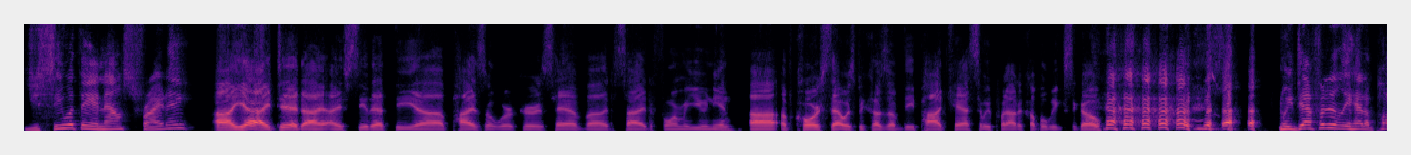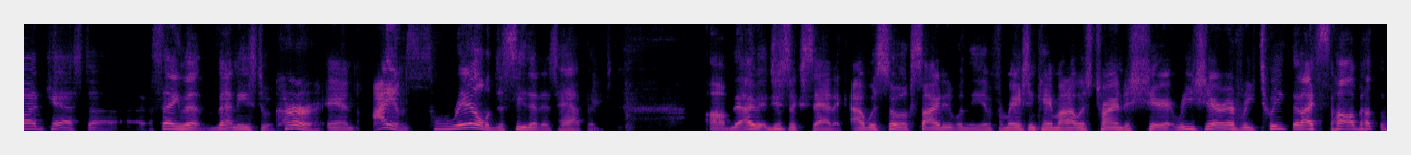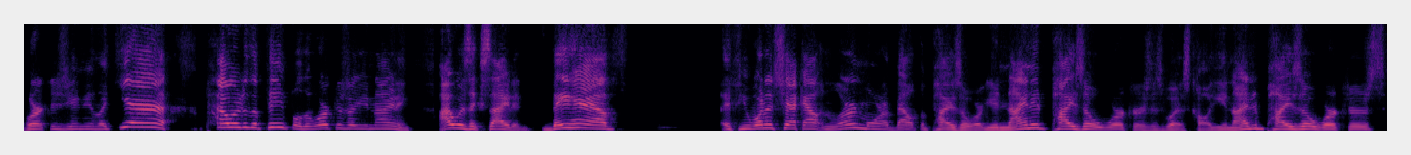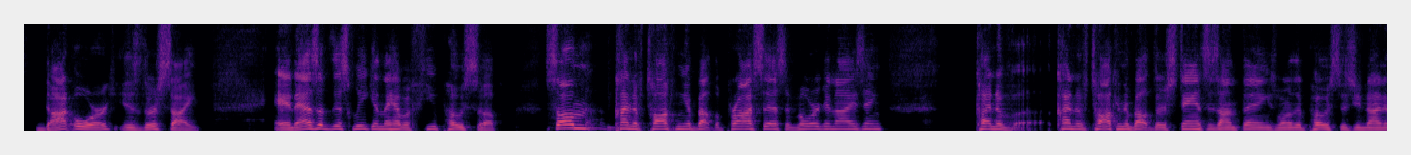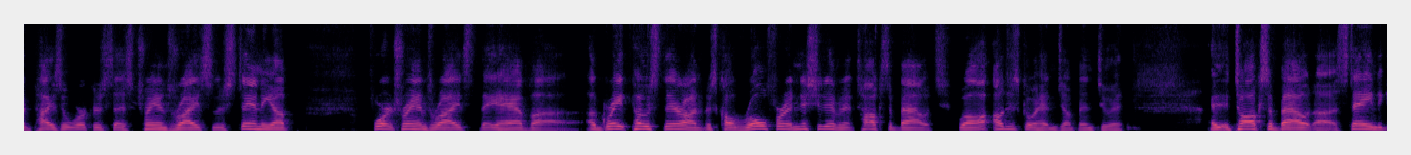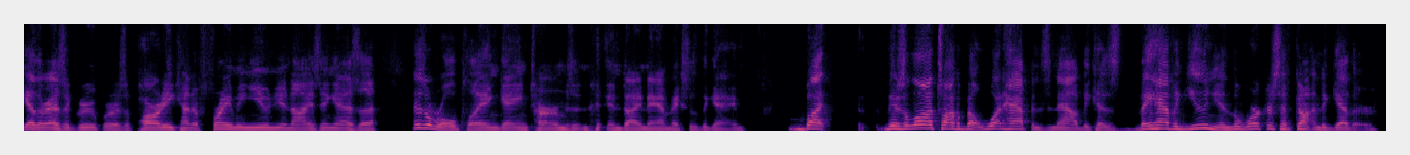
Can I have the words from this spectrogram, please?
Did you see what they announced Friday? Uh, yeah, I did. I, I see that the uh, Paizo workers have uh, decided to form a union. Uh, of course, that was because of the podcast that we put out a couple weeks ago. we definitely had a podcast uh, saying that that needs to occur, and I am thrilled to see that it's happened. Um, I just ecstatic. I was so excited when the information came out. I was trying to share, reshare every tweet that I saw about the workers' union. Like, yeah, power to the people. The workers are uniting. I was excited. They have, if you want to check out and learn more about the Paizo work, United Paizo Workers is what it's called. UnitedPaizoWorkers.org is their site. And as of this weekend, they have a few posts up, some kind of talking about the process of organizing kind of uh, kind of talking about their stances on things. One of the posts is United Paizo Workers says trans rights. So they're standing up for trans rights. They have uh, a great post there on it's called Roll for Initiative, and it talks about. Well, I'll just go ahead and jump into it. It talks about uh, staying together as a group or as a party, kind of framing unionizing as a as a role playing game terms and, and dynamics of the game. But there's a lot of talk about what happens now because they have a union. The workers have gotten together.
